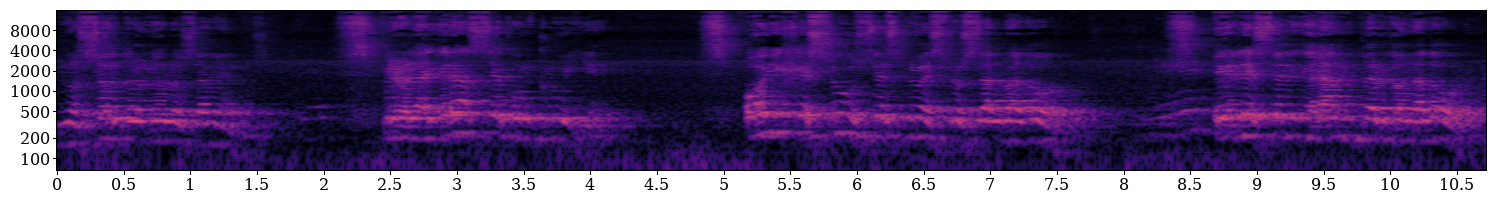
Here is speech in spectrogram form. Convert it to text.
Nosotros no lo sabemos. Pero la gracia concluye. Hoy Jesús es nuestro Salvador. Él es el gran perdonador.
